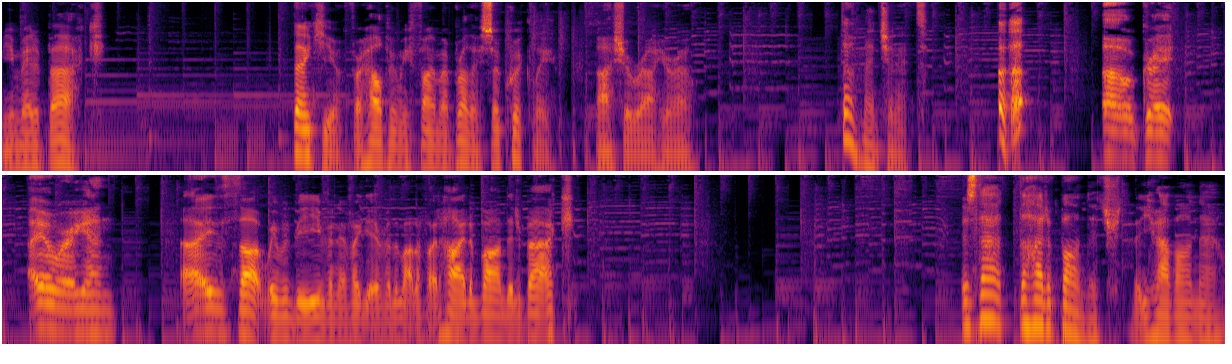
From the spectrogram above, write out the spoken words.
you made it back. Thank you for helping me find my brother so quickly, Asha Rahiro. Don't mention it. oh, great. I owe her again. I thought we would be even if I gave her the modified hide of bondage back. Is that the hide of bondage that you have on now?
